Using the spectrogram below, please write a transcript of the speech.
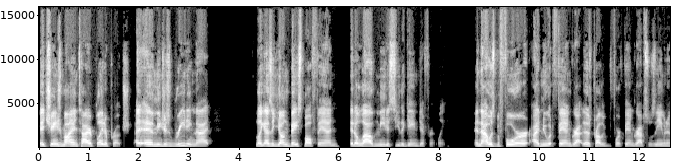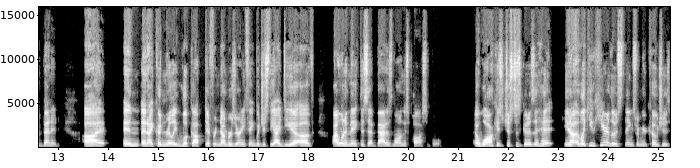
it changed my entire plate approach. I, I mean, just reading that, like as a young baseball fan, it allowed me to see the game differently and that was before I knew what fan Fangraphs. It was probably before Fangraphs was even invented, uh, and and I couldn't really look up different numbers or anything. But just the idea of I want to make this at bat as long as possible. A walk is just as good as a hit. You know, like you hear those things from your coaches,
